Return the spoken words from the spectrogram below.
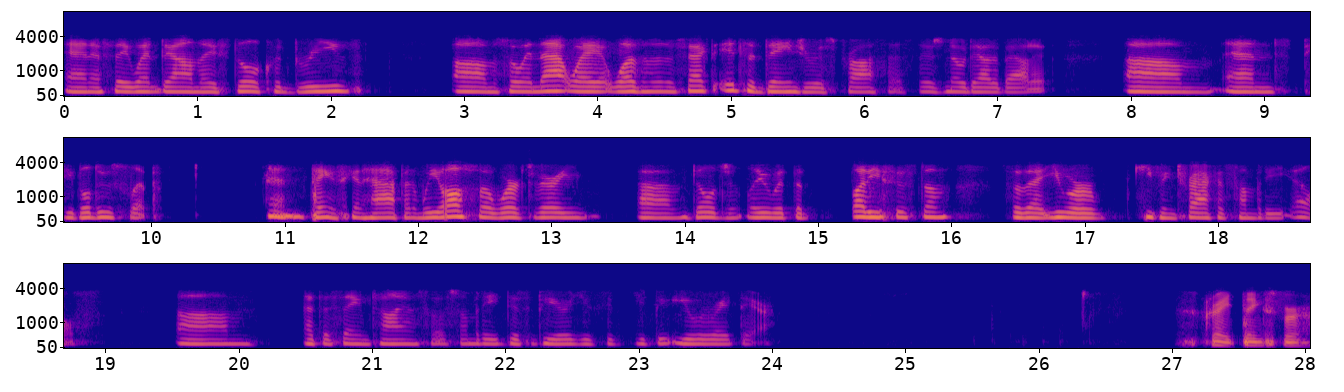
and if they went down, they still could breathe. Um, so in that way, it wasn't an effect. It's a dangerous process. There's no doubt about it. Um, and people do slip, and things can happen. We also worked very um, diligently with the buddy system, so that you were keeping track of somebody else um, at the same time. So if somebody disappeared, you could you'd be, you were right there. Great, thanks for,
